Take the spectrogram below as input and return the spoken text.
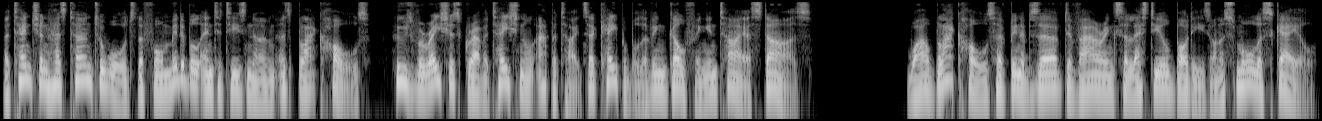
attention has turned towards the formidable entities known as black holes, whose voracious gravitational appetites are capable of engulfing entire stars. While black holes have been observed devouring celestial bodies on a smaller scale,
